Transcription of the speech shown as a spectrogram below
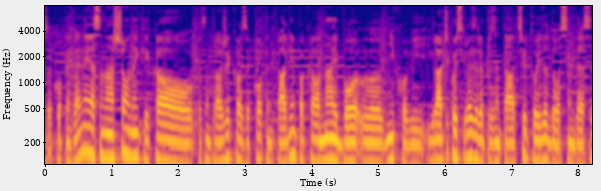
za Kopenhagen. Ja sam našao neke kao, kad sam tražio kao za Kopenhagen, pa kao najbo, uh, njihovi igrači koji su igrali za reprezentaciju, to ide do 80.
